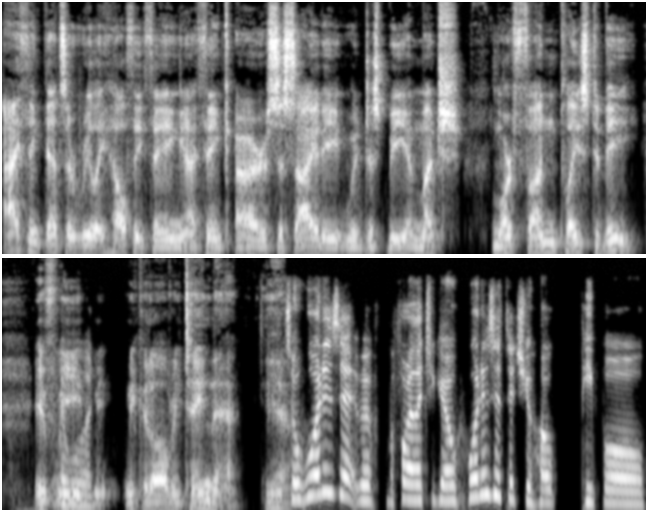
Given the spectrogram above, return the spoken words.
I think that's a really healthy thing. I think our society would just be a much more fun place to be if we we could all retain that. Yeah. So, what is it, before I let you go, what is it that you hope people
